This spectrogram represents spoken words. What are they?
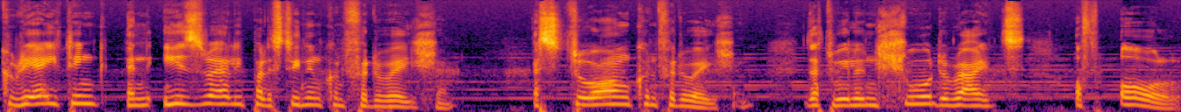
creating an Israeli Palestinian confederation, a strong confederation that will ensure the rights of all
